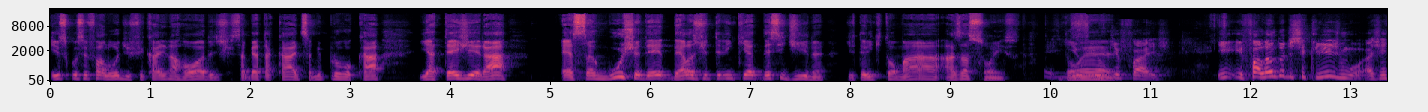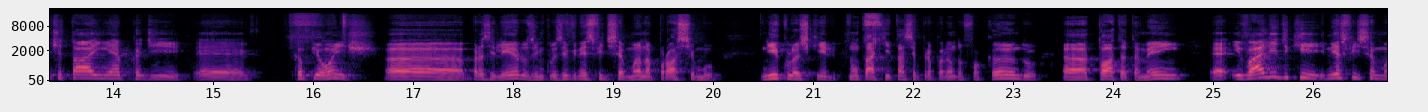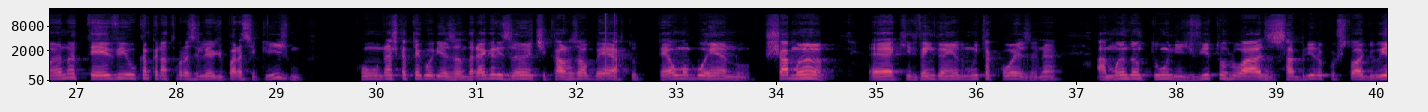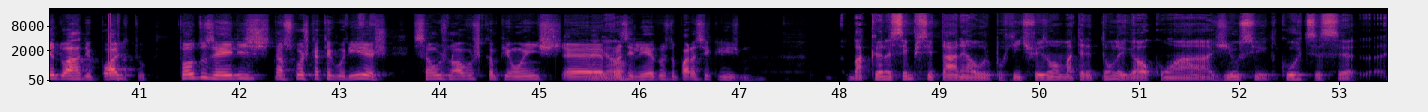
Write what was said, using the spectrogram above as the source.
isso que você falou de ficar ali na roda, de saber atacar, de saber provocar e até gerar essa angústia de, delas de terem que decidir, né? De terem que tomar as ações. Então, e, é... o que faz? E, e, falando de ciclismo, a gente está em época de é, campeões uh, brasileiros, inclusive nesse fim de semana próximo, Nicolas, que não está aqui, está se preparando, focando, uh, Tota também. É, e vale de que nesse fim de semana teve o Campeonato Brasileiro de Paraciclismo, com nas categorias André Grisante, Carlos Alberto, Thelma Bueno, Xamã, é, que vem ganhando muita coisa, né? Amanda Antunes, Vitor Luazzi, Sabrina Custódio e Eduardo Hipólito, todos eles, nas suas categorias, são os novos campeões é, brasileiros do paraciclismo. Bacana sempre citar, né, Auro? Porque a gente fez uma matéria tão legal com a Gilce Cortes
